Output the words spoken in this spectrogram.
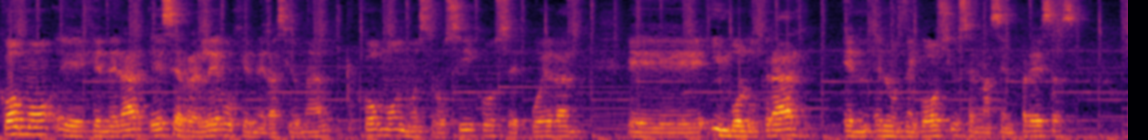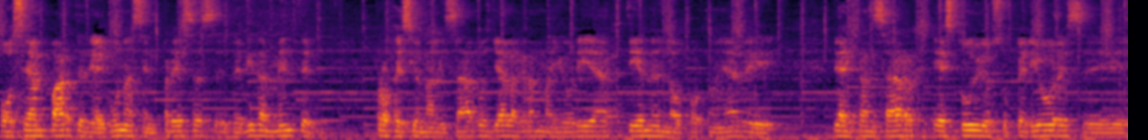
Cómo eh, generar ese relevo generacional, cómo nuestros hijos se puedan involucrar en, en los negocios, en las empresas, o sean parte de algunas empresas debidamente profesionalizados, ya la gran mayoría tienen la oportunidad de, alcanzar estudios superiores eh,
